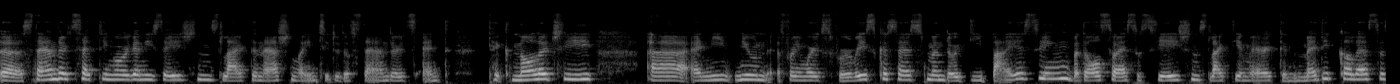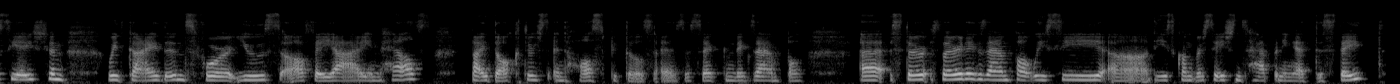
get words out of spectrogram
uh, standard setting organizations like the National Institute of Standards and Technology uh, and new frameworks for risk assessment or debiasing, but also associations like the American Medical Association with guidance for use of AI in health by doctors and hospitals as a second example. Uh, third, third example, we see uh, these conversations happening at the state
